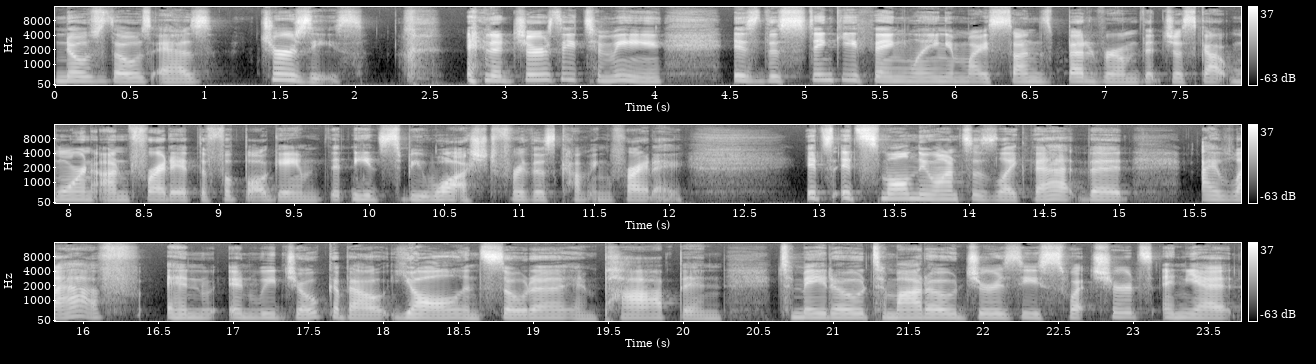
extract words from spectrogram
knows those as jerseys. And a jersey to me is the stinky thing laying in my son's bedroom that just got worn on Friday at the football game that needs to be washed for this coming Friday it's it's small nuances like that that I laugh and and we joke about y'all and soda and pop and tomato, tomato, jersey, sweatshirts, and yet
